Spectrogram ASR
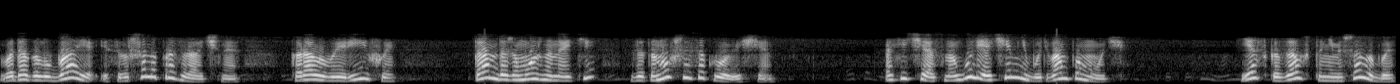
Вода голубая и совершенно прозрачная, коралловые рифы. Там даже можно найти затонувшие сокровища. А сейчас могу ли я чем-нибудь вам помочь? Я сказал, что не мешало бы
